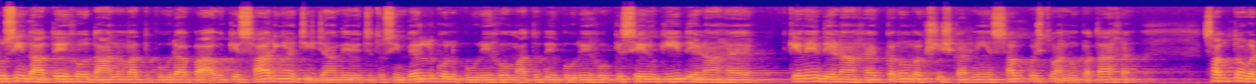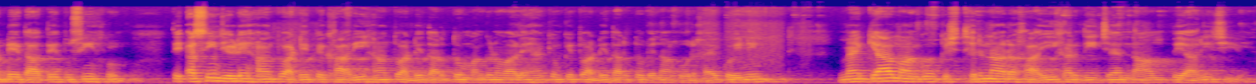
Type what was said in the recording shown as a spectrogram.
ਤੁਸੀਂ ਦਾਤੇ ਹੋ ਦਾਨ ਮਤ ਪੂਰਾ ਭਾਵ ਕਿ ਸਾਰੀਆਂ ਚੀਜ਼ਾਂ ਦੇ ਵਿੱਚ ਤੁਸੀਂ ਬਿਲਕੁਲ ਪੂਰੇ ਹੋ, ਮਤ ਦੇ ਪੂਰੇ ਹੋ। ਕਿਸੇ ਨੂੰ ਕੀ ਦੇਣਾ ਹੈ, ਕਿਵੇਂ ਦੇਣਾ ਹੈ, ਕਦੋਂ ਬਖਸ਼ਿਸ਼ ਕਰਨੀ ਹੈ, ਸਭ ਕੁਝ ਤੁਹਾਨੂੰ ਪਤਾ ਹੈ। ਸਭ ਤੋਂ ਵੱਡੇ ਦਾਤੇ ਤੁਸੀਂ ਹੋ। ਤੇ ਅਸੀਂ ਜਿਹੜੇ ਹਾਂ, ਤੁਹਾਡੇ ਭਿਖਾਰੀ ਹਾਂ, ਤੁਹਾਡੇ ਦਰ ਤੋਂ ਮੰਗਣ ਵਾਲੇ ਹਾਂ, ਕਿਉਂਕਿ ਤੁਹਾਡੇ ਦਰ ਤੋਂ ਬਿਨਾ ਹੋਰ ਹੈ ਕੋਈ ਨਹੀਂ। ਮੈਂ ਕਿਆ ਮੰਗੂ ਕਿ ਸਥਿਰ ਨਾ ਰਹਾਈ, ਹਰ ਦੀਜੈ ਨਾਮ ਪਿਆਰੀ ਜੀਓ।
